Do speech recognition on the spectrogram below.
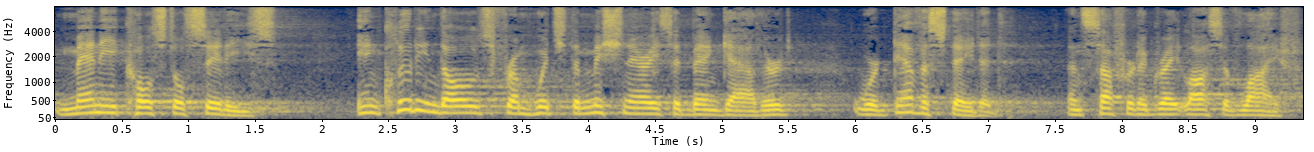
many coastal cities, including those from which the missionaries had been gathered, were devastated and suffered a great loss of life.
